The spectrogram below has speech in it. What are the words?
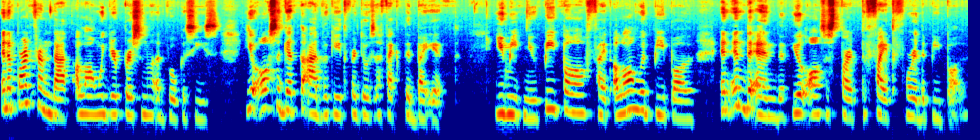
And apart from that, along with your personal advocacies, you also get to advocate for those affected by it. You meet new people, fight along with people, and in the end, you'll also start to fight for the people.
